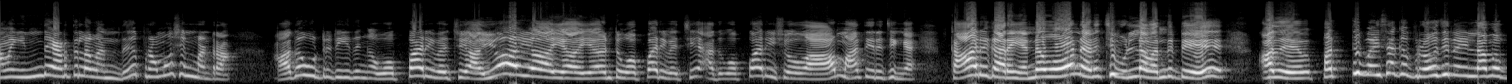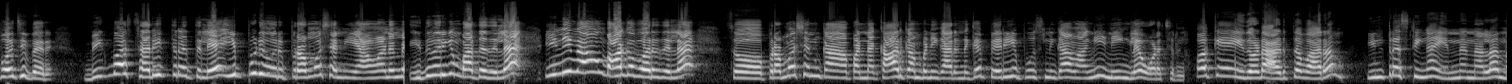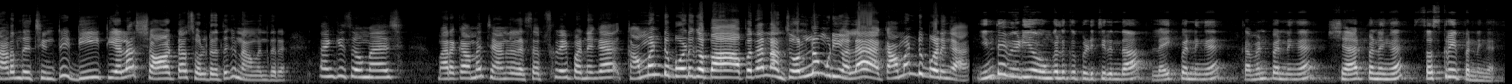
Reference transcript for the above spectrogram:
அவன் இந்த இடத்துல வந்து ப்ரமோஷன் பண்ணுறான் அதை விட்டுட்டு இதுங்க ஒப்பாரி வச்சு ஐயோ ஐயோ ஐயோ ஐயோன்ட்டு ஒப்பாரி வச்சு அது ஒப்பாரி ஷோவாக மாற்றிருச்சுங்க காருக்காரன் என்னவோ நினச்சி உள்ளே வந்துட்டு அது பத்து பைசாக்கு பிரயோஜனம் இல்லாமல் போச்சு பேர். பிக் பாஸ் சரித்திரத்திலே இப்படி ஒரு ப்ரமோஷன் எவனுமே இது வரைக்கும் பார்த்ததில்ல இனிமேவும் பார்க்க போகிறதில்ல ஸோ ப்ரமோஷன் கா பண்ண கார் கம்பெனிக்காரனுக்கு பெரிய பூசணிக்காய் வாங்கி நீங்களே உடச்சிருங்க. ஓகே இதோட அடுத்த வாரம் இன்ட்ரெஸ்டிங்காக என்னென்னலாம் நடந்துச்சுன்ட்டு டீட்டெயிலாக ஷார்ட்டாக சொல்கிறதுக்கு நான் வந்துடுறேன் தேங்க்யூ ஸோ மச் மறக்காமல் சேனலை சப்ஸ்கிரைப் பண்ணுங்கள் கமெண்ட் போடுங்கப்பா. அப்போ தான் நான் சொல்ல முடியும்ல. கமெண்ட் போடுங்க. இந்த வீடியோ உங்களுக்கு பிடிச்சிருந்தா லைக் பண்ணுங்கள் கமெண்ட் பண்ணுங்கள் ஷேர் பண்ணுங்கள் சப்ஸ்கிரைப் பண்ணுங்கள்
